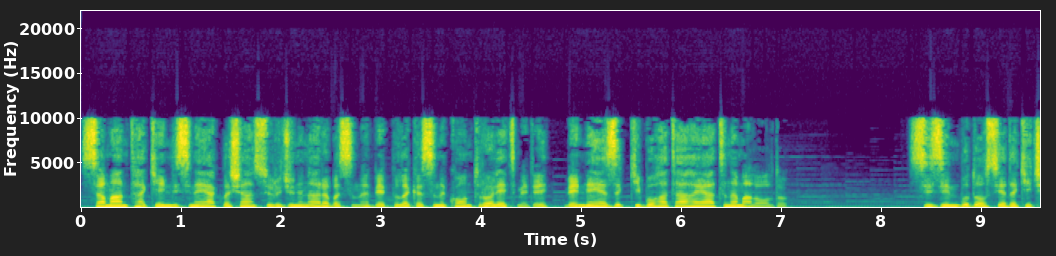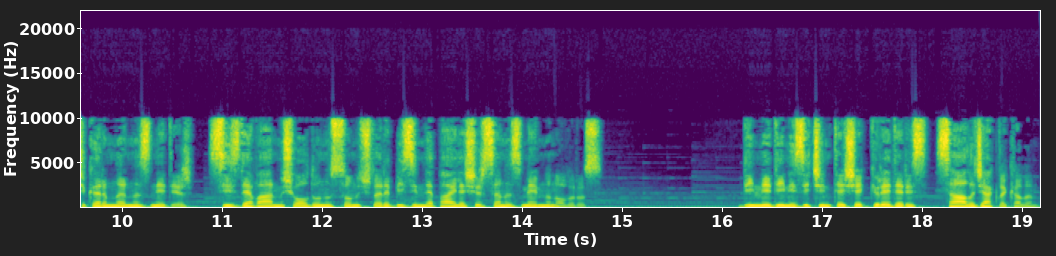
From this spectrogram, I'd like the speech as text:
Samantha kendisine yaklaşan sürücünün arabasını ve plakasını kontrol etmedi ve ne yazık ki bu hata hayatına mal oldu. Sizin bu dosyadaki çıkarımlarınız nedir? Sizde varmış olduğunuz sonuçları bizimle paylaşırsanız memnun oluruz. Dinlediğiniz için teşekkür ederiz, sağlıcakla kalın.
